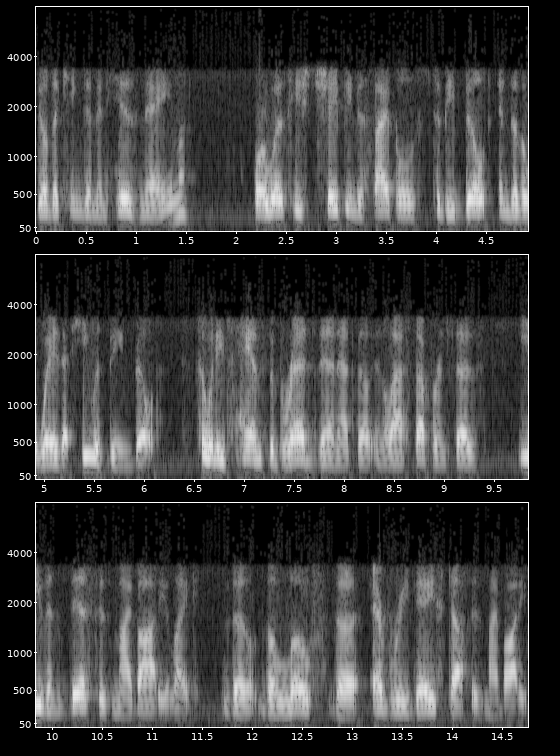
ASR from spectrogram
build a kingdom in his name or was he shaping disciples to be built into the way that he was being built? So when he hands the bread then at the in the last supper and says even this is my body like the the loaf, the everyday stuff is my body.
